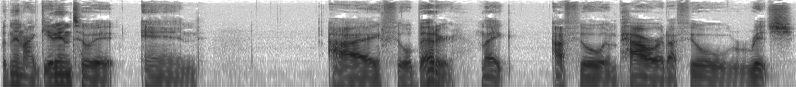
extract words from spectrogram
But then I get into it and I feel better. Like I feel empowered. I feel rich.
